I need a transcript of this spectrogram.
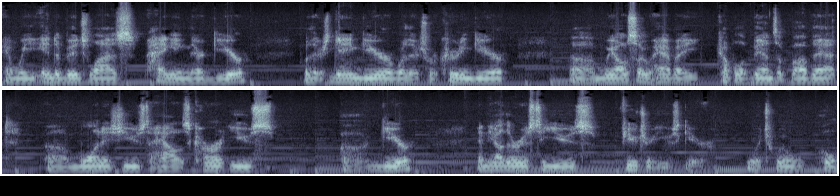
and we individualize hanging their gear, whether it's game gear whether it's recruiting gear. Um, we also have a couple of bins above that. Um, one is used to house current use uh, gear, and the other is to use future use gear, which will, will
